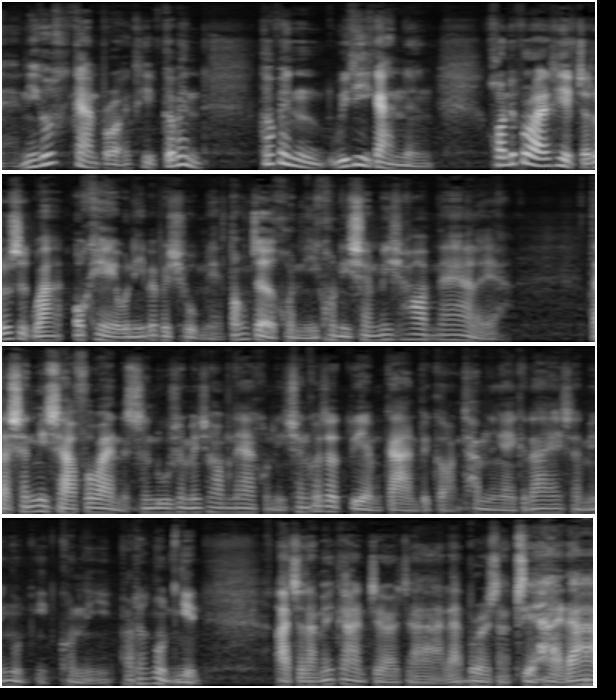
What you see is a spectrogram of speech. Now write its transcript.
นะนี่ก็คือการ proactive ก็เป็นก็เป็นวิธีการหนึ่ง คนที่ proactive จะรู้สึกว่า โอเค วันนี้ไปประชุมเนี่ยต้องเจอคนนี้คนนี้ฉันไม่ชอบแน่เลยอะ แต่ฉันมี self aware แต่ฉันรู้ฉันไม่ชอบแน่คนนี้ ฉันก็จะเตรียมการไปก่อนทำยังไงก็ได้ให้ฉันไม่หงุดหงิดคนนี้ เพราะถ้าหงุดหงิดอาจจะทำให้การเจรจาและบริษัทเสียหายได้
